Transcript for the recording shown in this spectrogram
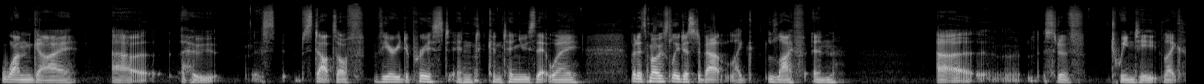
one guy uh, who s- starts off very depressed and continues that way, but it's mostly just about like life in uh, sort of twenty, like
